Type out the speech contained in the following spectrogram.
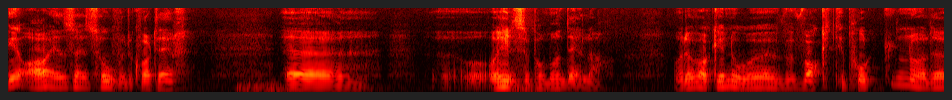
i ANCs hovedkvarter uh, og, og hilse på Mandela. Og det var ikke noe vakt i porten, og det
